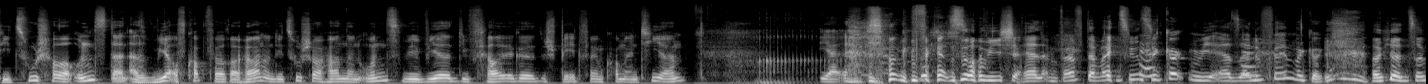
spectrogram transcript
die Zuschauer uns dann, also wir auf Kopfhörer hören und die Zuschauer hören dann uns, wie wir die Folge Spätfilm kommentieren. Ja, so ungefähr so wie Shia LaBeouf dabei zuzugucken, wie er seine Filme guckt. Aber ich fand so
